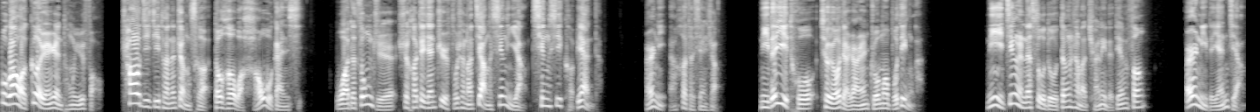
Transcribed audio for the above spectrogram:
不管我个人认同与否，超级集团的政策都和我毫无干系。我的宗旨是和这件制服上的将星一样清晰可辨的。而你呢，赫特先生，你的意图就有点让人琢磨不定了。你以惊人的速度登上了权力的巅峰，而你的演讲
